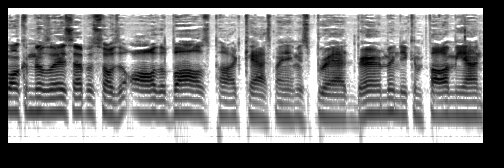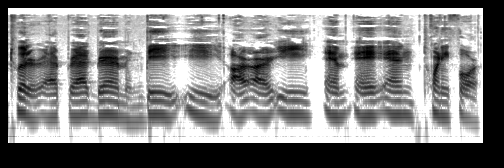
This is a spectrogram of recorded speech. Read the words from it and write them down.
Welcome to the latest episode of the All the Balls podcast. My name is Brad Berreman. You can follow me on Twitter at Brad Berreman, B E R R E M A N 24.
